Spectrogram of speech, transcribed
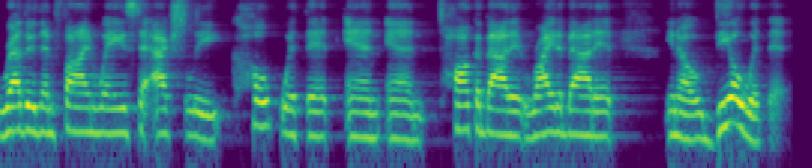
rather than find ways to actually cope with it and and talk about it write about it you know, deal with it.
